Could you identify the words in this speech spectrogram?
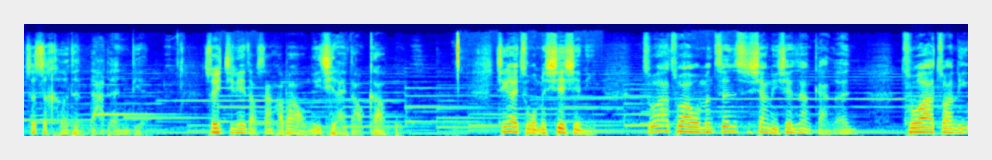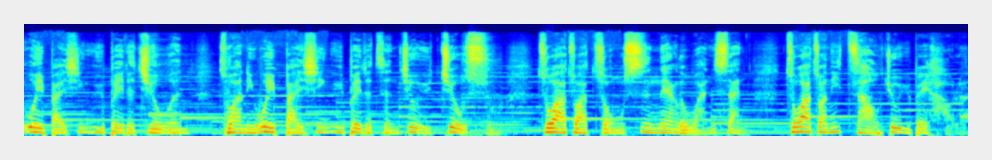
这是何等大的恩典！所以今天早上好不好？我们一起来祷告。亲爱的主，我们谢谢你，主啊主啊，我们真是向你献上感恩。主啊主啊，你为百姓预备的救恩，主啊你为百姓预备的拯救与救赎，主啊主啊总是那样的完善。主啊主啊，你早就预备好了。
